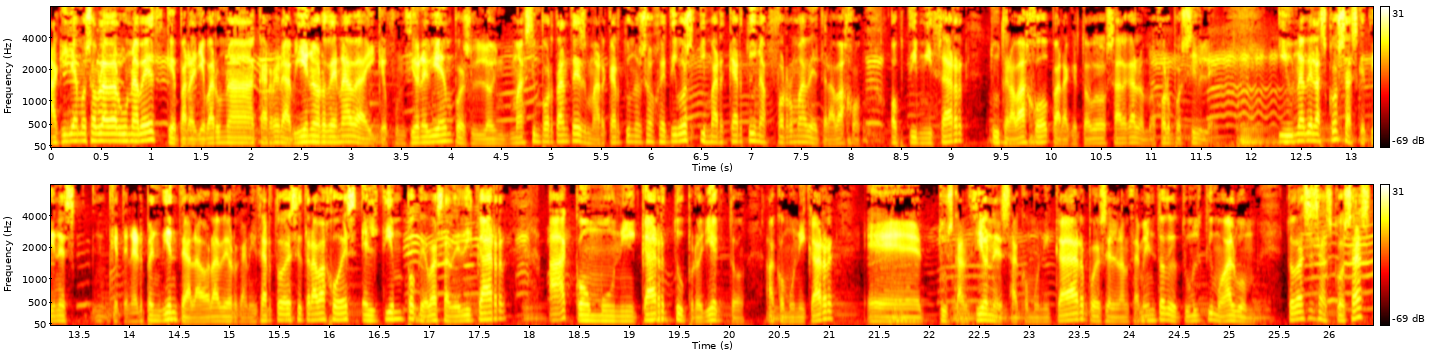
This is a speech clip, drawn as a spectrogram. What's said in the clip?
Aquí ya hemos hablado alguna vez que para llevar una carrera bien ordenada y que funcione bien, pues lo más importante es marcarte unos objetivos y marcarte una forma de trabajo, optimizar tu trabajo para que todo salga lo mejor posible. Y una de las cosas que tienes que tener pendiente a la hora de organizar todo ese trabajo es el tiempo que vas a dedicar a comunicar tu proyecto, a comunicar eh, tus canciones, a comunicar pues el lanzamiento de tu último álbum. Todas esas cosas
